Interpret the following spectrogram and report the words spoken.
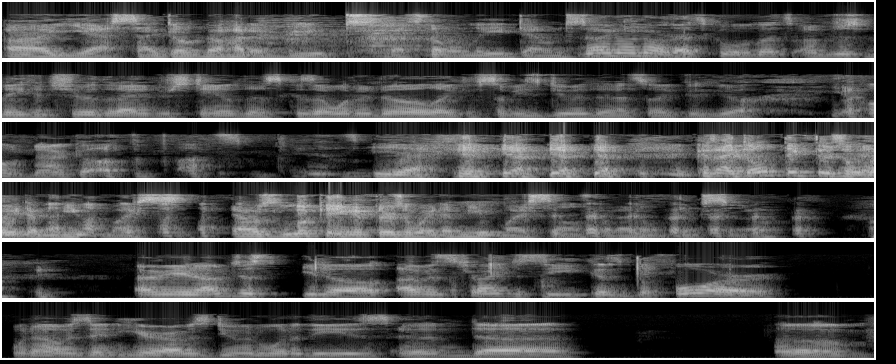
Uh, yes, I don't know how to mute. That's the only No, downside. no, no, here. that's cool. That's I'm just making sure that I understand this because I want to know like if somebody's doing that, so I could go, yo, knock off the pots and pans. Yeah, yeah, yeah, yeah, yeah. Because I don't think there's a way to mute myself. I was looking if there's a way to mute myself, but I don't think so. I mean, I'm just, you know, I was trying to see because before when I was in here, I was doing one of these and, uh, um,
